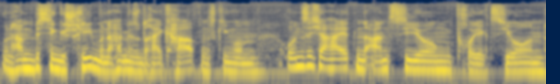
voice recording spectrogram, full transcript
und haben ein bisschen geschrieben und dann hatten wir so drei Karten. Es ging um Unsicherheiten, Anziehung, Projektion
